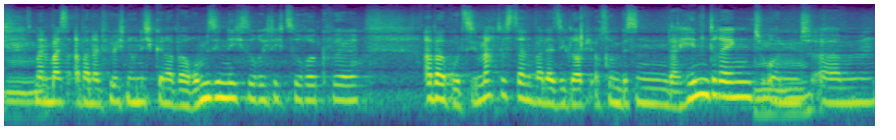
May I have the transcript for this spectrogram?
Mhm. Man weiß aber natürlich noch nicht genau, warum sie nicht so richtig zurück will. Aber gut, sie macht es dann, weil er sie, glaube ich, auch so ein bisschen dahin drängt. Mhm. Und ähm,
